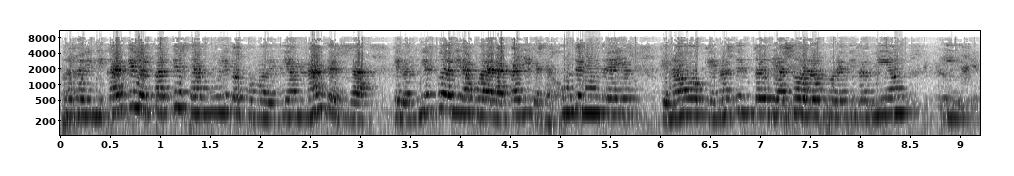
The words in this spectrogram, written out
pues reivindicar que los parques sean públicos como decían antes. O sea que los niños puedan ir a jugar a la calle que se junten entre ellos que no que no estén todo el día solos pobrecitos míos y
